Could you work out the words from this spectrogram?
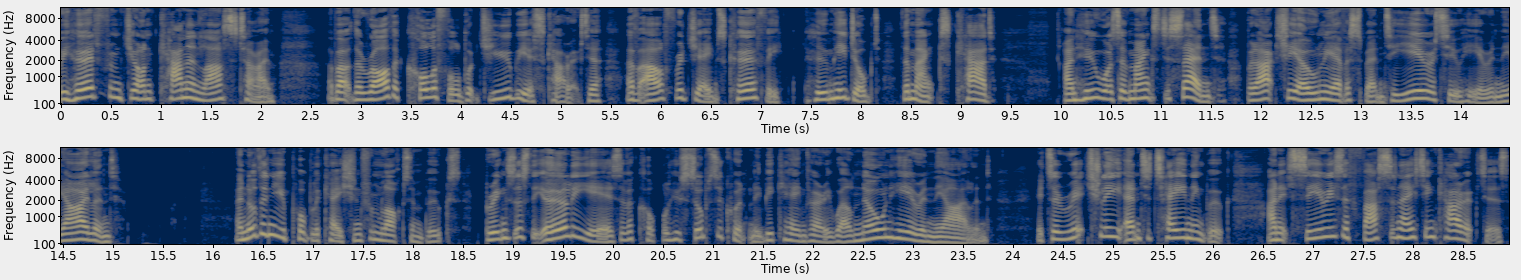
we heard from John Cannon last time about the rather colourful but dubious character of Alfred James Curfey, whom he dubbed the Manx Cad, and who was of Manx descent but actually only ever spent a year or two here in the island. Another new publication from Loaghtan Books brings us the early years of a couple who subsequently became very well known here in the island. It's a richly entertaining book and its series of fascinating characters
